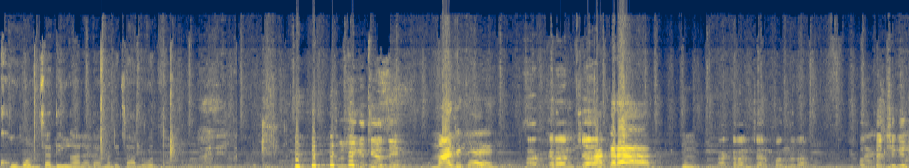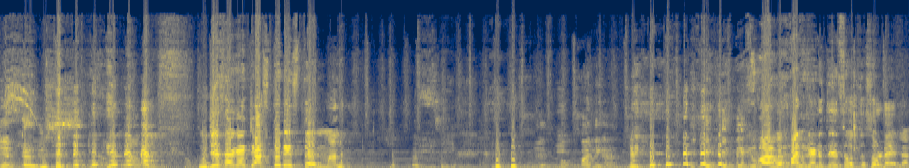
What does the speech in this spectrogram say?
खूप आमचा धिंगाणा त्यामध्ये चालू होता. तुझे किती होते? माझे काय? अकरा आणि चार. अकरा. अकरा आणि चार पंधरा. पंकजचे किती आहे तुझे सगळ्यात जास्त दिसतात मला. हे पप्पानी. पप्पांकडे तेच होतं सोडायला.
